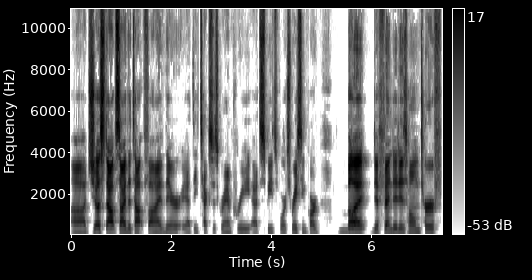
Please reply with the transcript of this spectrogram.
uh, just outside the top five there at the Texas Grand Prix at Speed Sports Racing Park, but defended his home turf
